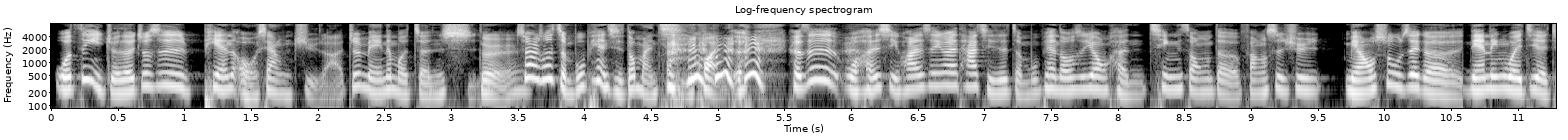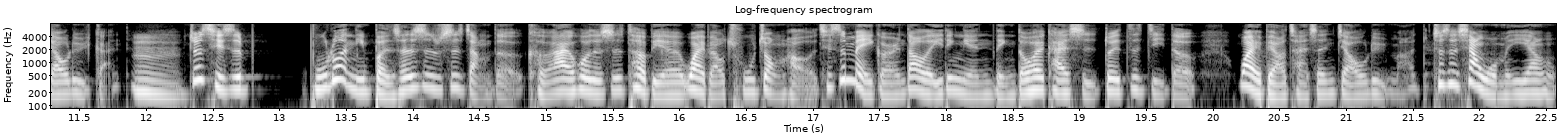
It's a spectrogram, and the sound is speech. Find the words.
我自己觉得就是偏偶像剧啦，就没那么真实。对，虽然说整部片其实都蛮奇幻的，可是我很喜欢，是因为它其实整部片都是用很轻松的方式去描述这个年龄危机的焦虑感。嗯，就其实不论你本身是不是长得可爱，或者是特别外表出众，好了，其实每个人到了一定年龄都会开始对自己的外表产生焦虑嘛，就是像我们一样。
